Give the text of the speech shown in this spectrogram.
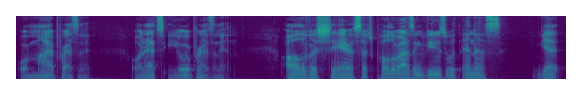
or my president or that's your president. All of us share such polarizing views within us, yet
